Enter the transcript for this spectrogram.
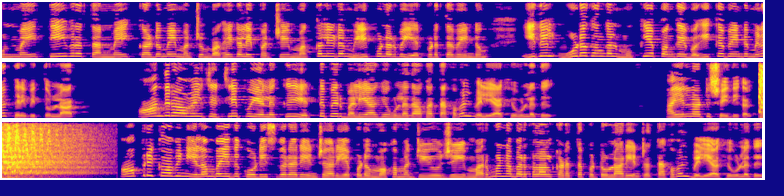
உண்மை தீவிரத்தன்மை கடுமை மற்றும் வகைகளை பற்றி மக்களிடம் விழிப்புணர்வு ஏற்படுத்த வேண்டும். இதில் ஊடகங்கள் முக்கிய பங்கை வகிக்க வேண்டும் என தெரிவித்துள்ளார். ஆந்திராவில் ஜிட்லி புயலுக்கு எட்டு பேர் பலியாகி உள்ளதாக தகவல் வெளியாகியுள்ளது. அயல்நாட்டு செய்திகள். ஆப்பிரிக்காவின் இளம் வயது கோடீஸ்வரர் என்று அறியப்படும் முகமது ஜியூஜி மர்ம நபர்களால் கடத்தப்பட்டுள்ளார் என்ற தகவல் வெளியாகியுள்ளது.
